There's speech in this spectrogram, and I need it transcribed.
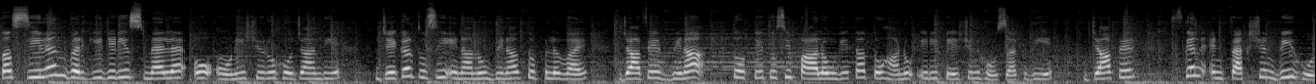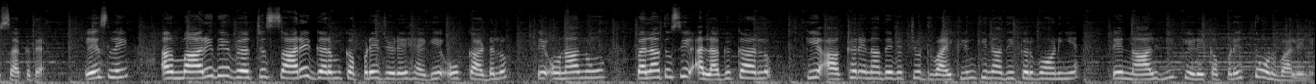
ਤਾਂ ਸੀਲਨ ਵਰਗੀ ਜਿਹੜੀ ਸਮੈਲ ਹੈ, ਉਹ ਆਉਣੀ ਸ਼ੁਰੂ ਹੋ ਜਾਂਦੀ ਹੈ। ਜੇਕਰ ਤੁਸੀਂ ਇਹਨਾਂ ਨੂੰ ਬਿਨਾਂ ਧੁੱਪ ਲਵਾਏ ਜਾਂ ਫਿਰ ਬਿਨਾਂ ਧੋਤੇ ਤੁਸੀਂ ਪਾ ਲਓਗੇ, ਤਾਂ ਤੁਹਾਨੂੰ ਇਰੀਟੇਸ਼ਨ ਹੋ ਸਕਦੀ ਹੈ, ਜਾਂ ਫਿਰ ਸਕਿਨ ਇਨਫੈਕਸ਼ਨ ਵੀ ਹੋ ਸਕਦਾ ਹੈ। ਇਸ ਲਈ ਅਲਮਾਰੀ ਦੇ ਵਿੱਚ ਸਾਰੇ ਗਰਮ ਕੱਪੜੇ ਜਿਹੜੇ ਹੈਗੇ, ਉਹ ਕੱਢ ਲਓ ਤੇ ਉਹਨਾਂ ਨੂੰ ਪਹਿਲਾਂ ਤੁਸੀਂ ਅਲੱਗ ਕਰ ਲਓ ਕਿ ਆਖਰ ਇਹਨਾਂ ਦੇ ਵਿੱਚੋਂ ਡਰਾਈ ਕਲੀਨ ਕਿਨਾਂ ਦੀ ਕਰਵਾਉਣੀ ਹੈ ਤੇ ਨਾਲ ਹੀ ਕਿਹੜੇ ਕੱਪੜੇ ਧੋਣ ਵਾਲੇ ਨੇ।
